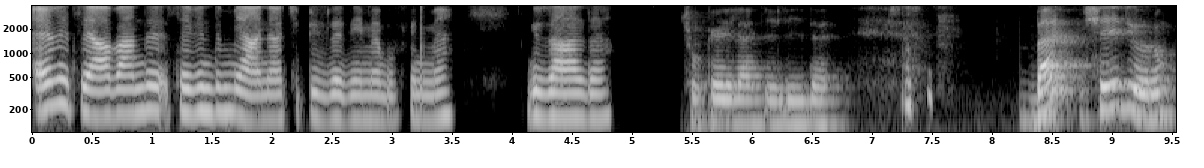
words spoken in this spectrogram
Evet ya ben de sevindim yani açıp izlediğime bu filmi. Güzeldi. Çok eğlenceliydi. ben şey diyorum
